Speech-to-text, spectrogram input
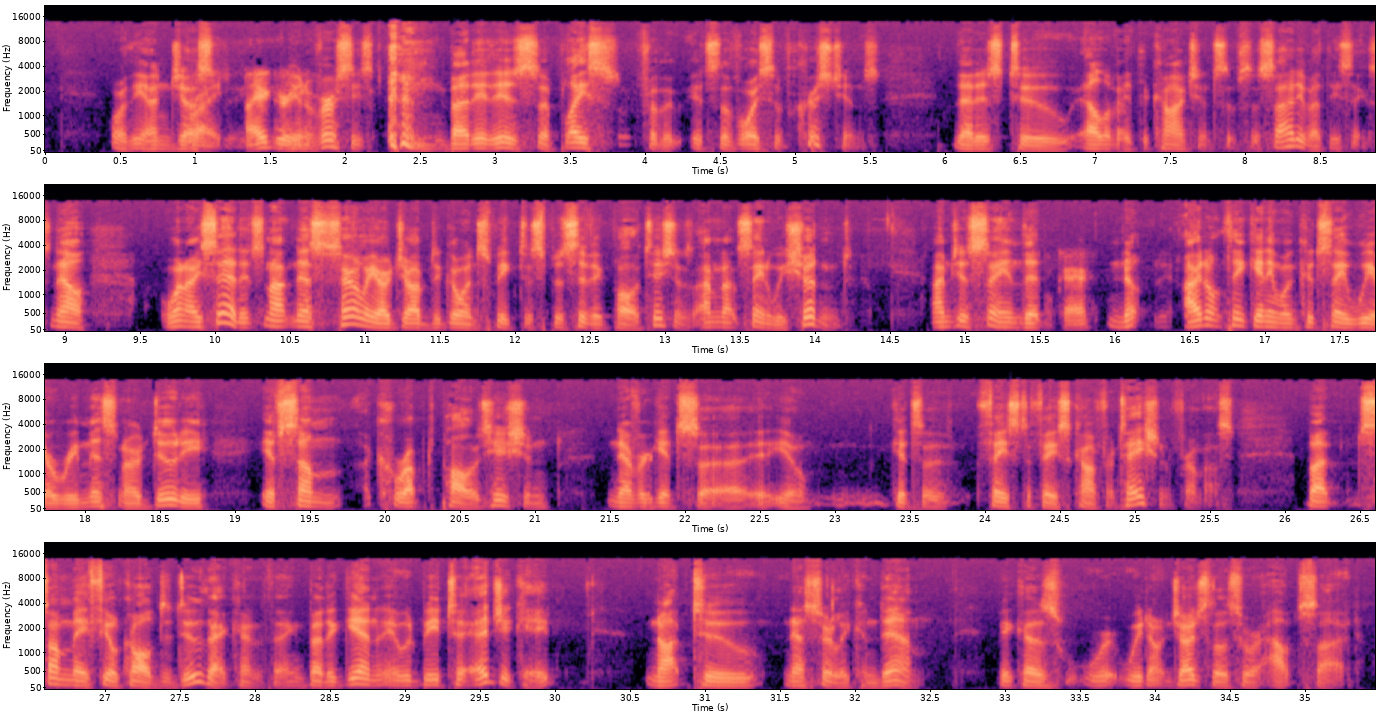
or the unjust right. universities. but it is a place for the it's the voice of Christians that is to elevate the conscience of society about these things. Now, when I said it's not necessarily our job to go and speak to specific politicians, I'm not saying we shouldn't. I'm just saying that okay. no, I don't think anyone could say we are remiss in our duty if some corrupt politician never gets, uh, you know, gets a face-to-face confrontation from us. But some may feel called to do that kind of thing. But again, it would be to educate, not to necessarily condemn, because we're, we do not judge those who are outside.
